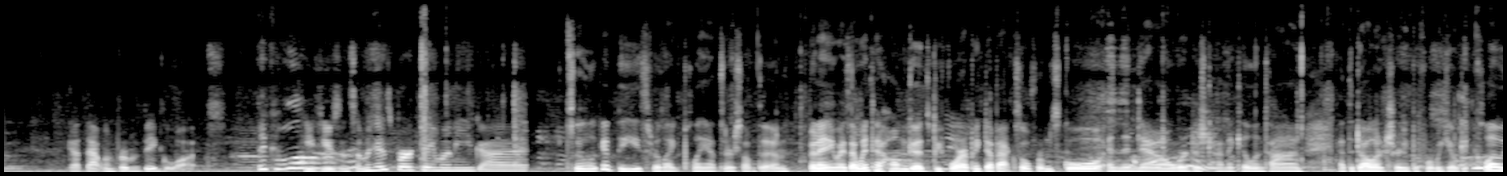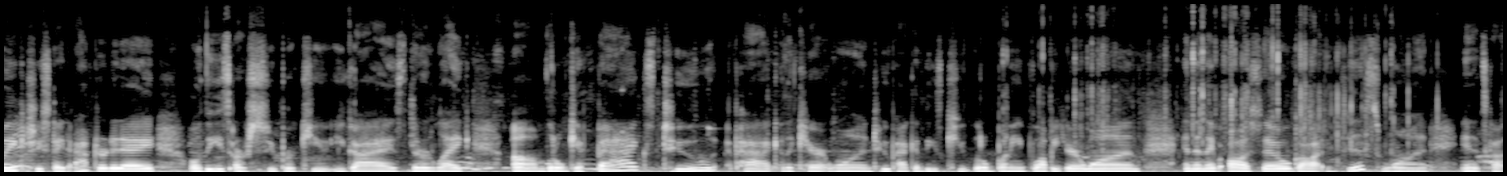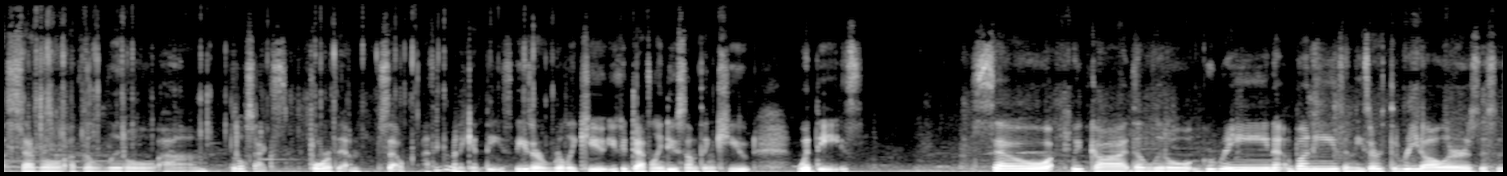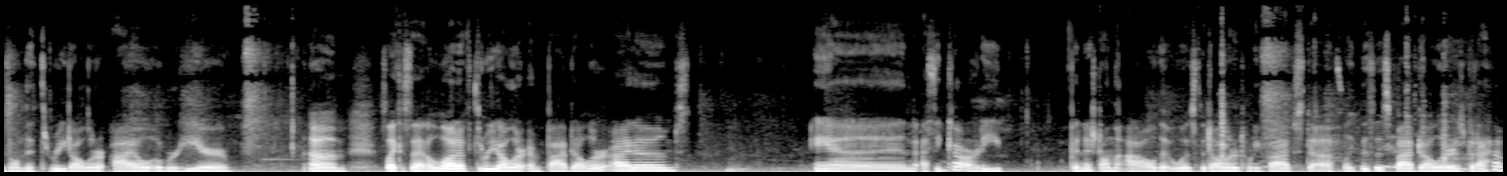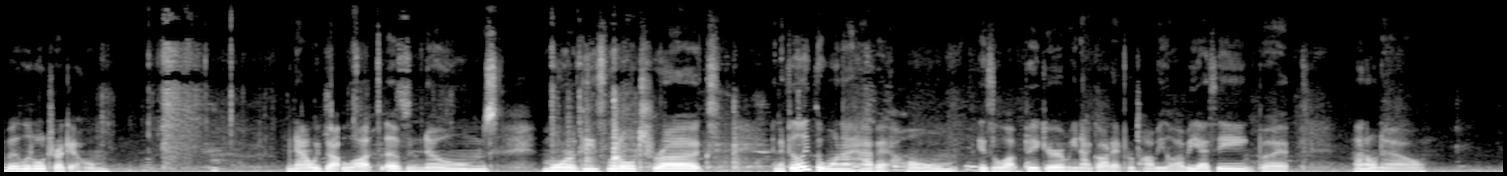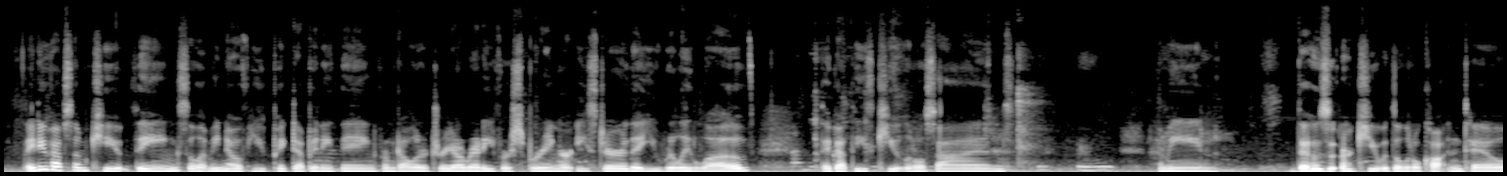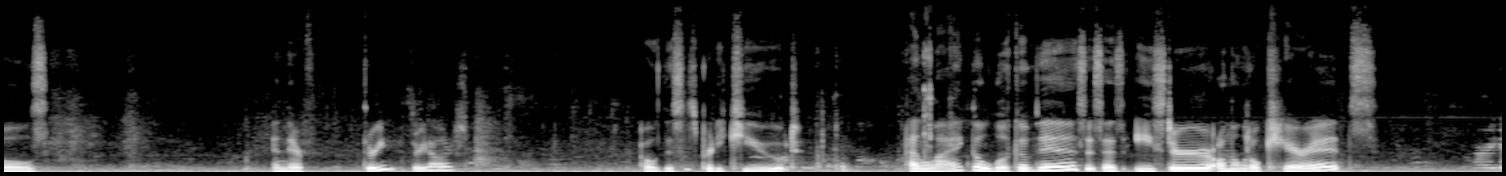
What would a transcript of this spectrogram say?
Got that one from Big Lots. Big Lots. He's using some of his birthday money, you guys. So look at these for like plants or something. But anyways, I went to Home Goods before I picked up Axel from school. And then now we're just kind of killing time at the Dollar Tree before we go get Chloe because she stayed after today. Oh, these are super cute, you guys. They're like um, little gift bags. Two pack of the carrot one, two pack of these cute little bunny floppy ear ones. And then they've also got this one and it's got several of the little, um, little sacks four of them. So I think I'm going to get these. These are really cute. You could definitely do something cute with these. So we've got the little green bunnies, and these are $3. This is on the $3 aisle over here. Um, so like I said, a lot of $3 and $5 items. And I think I already finished on the aisle that was the $1.25 stuff. Like this is $5, but I have a little truck at home now we've got lots of gnomes, more of these little trucks. And I feel like the one I have at home is a lot bigger. I mean, I got it from Hobby Lobby, I think, but I don't know. They do have some cute things, so let me know if you've picked up anything from Dollar Tree already for spring or Easter that you really love. They've got these cute little signs. I mean, those are cute with the little cotton tails and they're three three dollars? Oh this is pretty cute. I like the look of this. It says Easter on the little carrots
